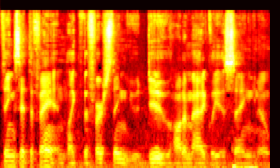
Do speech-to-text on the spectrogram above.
things hit the fan, like the first thing you would do automatically is saying, you know,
